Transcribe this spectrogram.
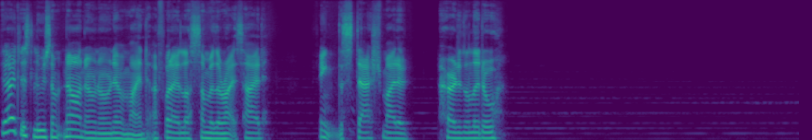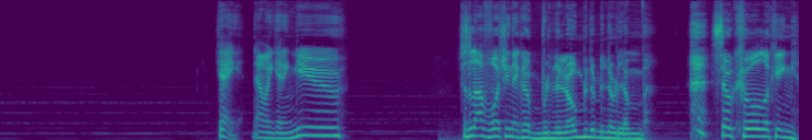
Did I just lose some? No, no, no, never mind. I thought I lost some of the right side. I think the stash might have hurt it a little. Okay, now we're getting you. Just love watching that go. So cool looking.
